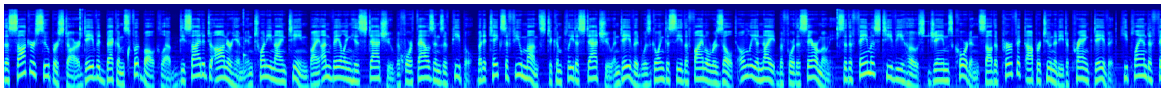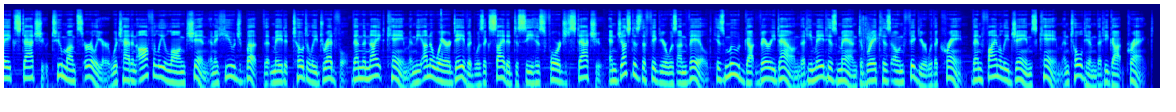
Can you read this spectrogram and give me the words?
The soccer superstar David Beckham's football club decided to honor him in 2019 by unveiling his statue before thousands of people, but it takes a few months to complete a statue and David was going to see the final result only a night before the ceremony. So the famous TV host James Corden saw the perfect opportunity to prank David. He planned a fake statue two months earlier which had an awfully long chin and a huge butt that made it totally dreadful. Then the night came and the unaware David was excited to see his forged statue, and just as the figure was unveiled, his mood got very down that he made his man to break his own figure with a crane. Then finally James came and told him that he got pranked.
